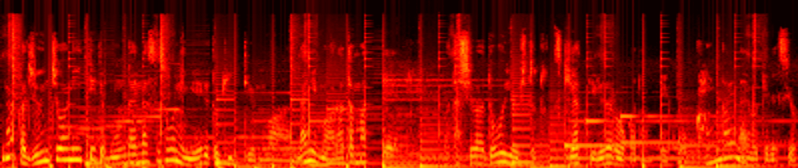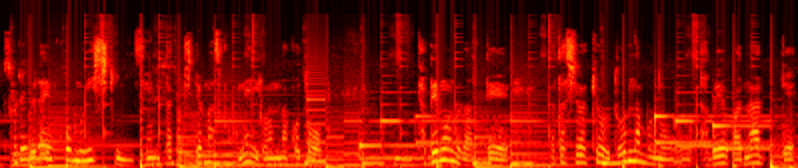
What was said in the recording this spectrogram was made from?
なんか順調にいってて問題なさそうに見える時っていうのは何も改まって私はどういう人と付き合っているだろうかなんてこう考えないわけですよ。それぐらいこう無意識に選択してますからねいろんなことを、うん、食べ物だって私は今日どんなものを食べようかなって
